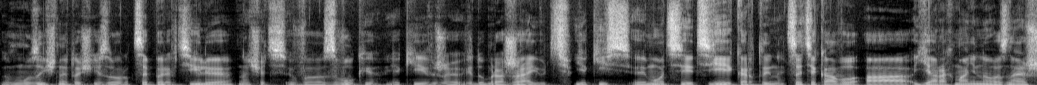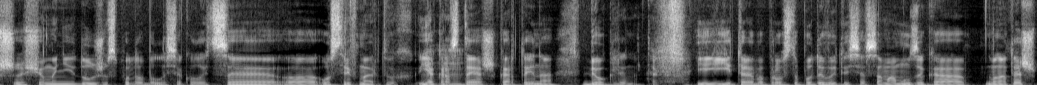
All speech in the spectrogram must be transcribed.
музичної точки зору це перевтілює, значить входять в звуки, які вже відображають якісь емоції цієї картини. Це цікаво. А я Рахманінова, знаєш, що мені дуже сподобалося, коли це е, острів мертвих, якраз угу. теж картина Бьокліна. Так. І її треба просто подивитися. Сама музика, вона теж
